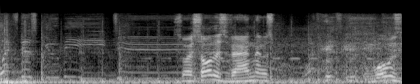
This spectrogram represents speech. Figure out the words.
What's the Scooby Doo? So I saw this van that was. what was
